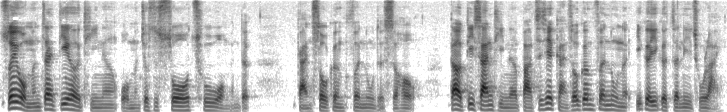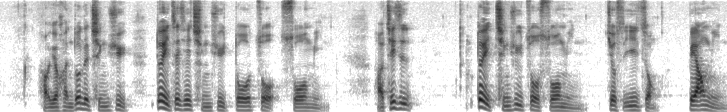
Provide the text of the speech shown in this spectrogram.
所以我们在第二题呢，我们就是说出我们的感受跟愤怒的时候，到第三题呢，把这些感受跟愤怒呢，一个一个整理出来。好，有很多的情绪，对这些情绪多做说明。好，其实对情绪做说明，就是一种标明、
